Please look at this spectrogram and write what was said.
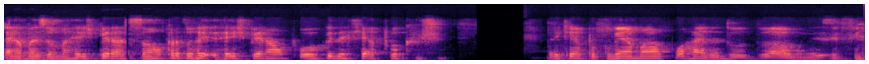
É, mas é uma respiração pra tu re- respirar um pouco e daqui a pouco, daqui a pouco vem a maior porrada do, do álbum, mas enfim.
